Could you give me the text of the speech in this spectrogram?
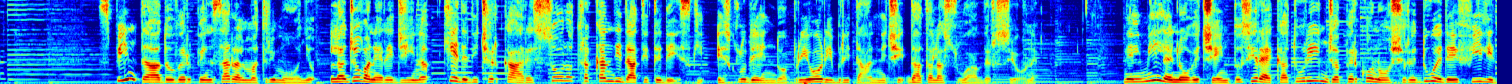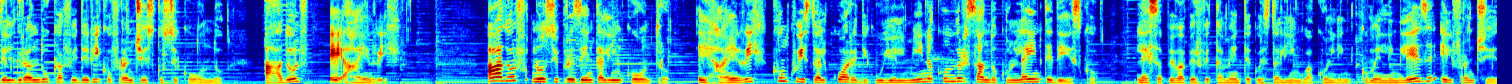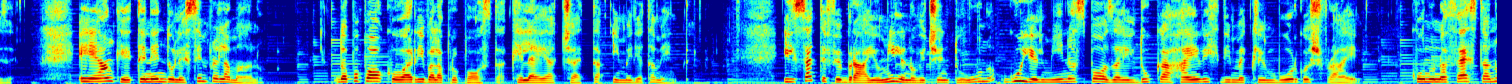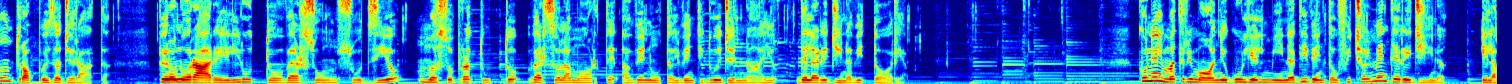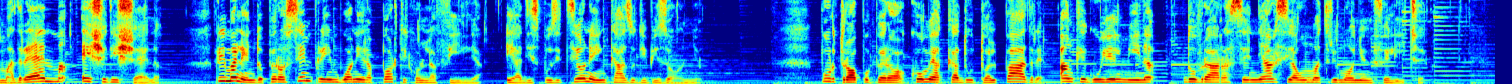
Spinta a dover pensare al matrimonio, la giovane regina chiede di cercare solo tra candidati tedeschi, escludendo a priori i britannici data la sua avversione. Nel 1900 si reca a Turingia per conoscere due dei figli del Granduca Federico Francesco II, Adolf e Heinrich. Adolf non si presenta all'incontro e Heinrich conquista il cuore di Guglielmina conversando con lei in tedesco. Lei sapeva perfettamente questa lingua, come l'inglese e il francese e anche tenendole sempre la mano. Dopo poco arriva la proposta che lei accetta immediatamente. Il 7 febbraio 1901 Guglielmina sposa il duca Heinrich di Mecklenburgo-Schwerin con una festa non troppo esagerata, per onorare il lutto verso un suo zio, ma soprattutto verso la morte avvenuta il 22 gennaio della regina Vittoria. Con il matrimonio Guglielmina diventa ufficialmente regina e la madre Emma esce di scena, rimanendo però sempre in buoni rapporti con la figlia e a disposizione in caso di bisogno. Purtroppo però, come è accaduto al padre, anche Guglielmina dovrà rassegnarsi a un matrimonio infelice.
